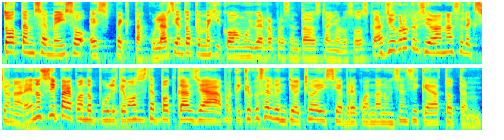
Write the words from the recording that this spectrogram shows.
Totem se me hizo espectacular. Siento que México va muy bien representado este año en los Oscars. Yo creo que sí van a seleccionar. ¿eh? No sé si para cuando publiquemos este podcast ya, porque creo que es el 28 de diciembre cuando anuncian si queda Totem.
